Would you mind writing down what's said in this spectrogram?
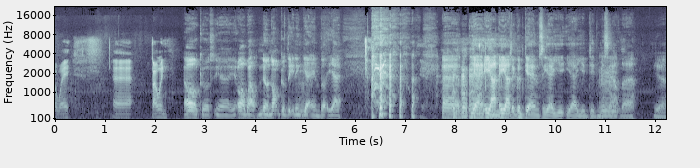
away. Uh, Bowen. Oh, good. Yeah, yeah. Oh, well, no, not good that you didn't get him, but yeah. um, yeah, he had, he had a good game, so yeah, you, yeah, you did miss out there. Yeah,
